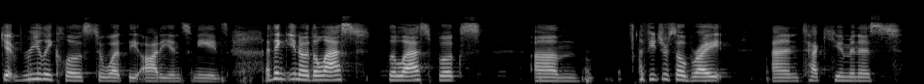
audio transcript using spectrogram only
get really close to what the audience needs. I think, you know, the last the last books um, A Future So Bright and Tech Humanist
